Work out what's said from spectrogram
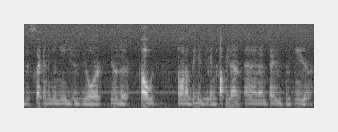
the second thing you need is your user code. So one of these you can copy them and then paste them here.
